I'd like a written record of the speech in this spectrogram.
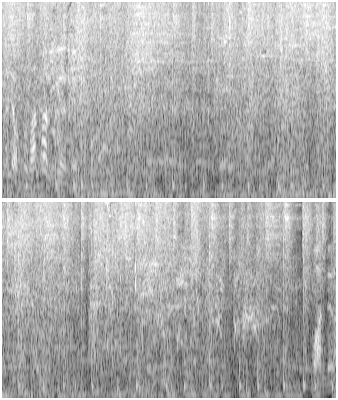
빨리 없어서 한타면 이기는데. 뭐 안 되나?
